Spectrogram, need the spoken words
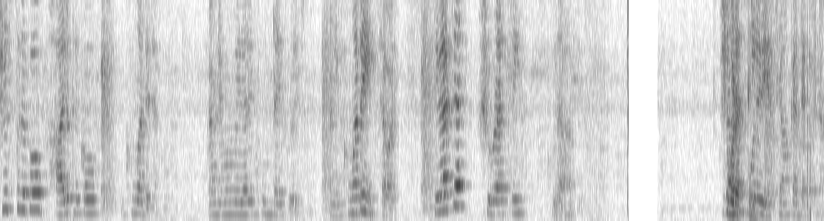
সুস্থ থেকো, ভালো থেকো, ঘুমাতে থাকো। কারণ এমন ওয়েদারে ঘুমটাই প্রয়োজন। মানে ঘুমাতে ইচ্ছা হয়। ঠিক আছে? শুভরাত্রি। খুদা হাফিজ। শুভরাত্রি। বলে দিয়েছি আমাকে দেখাবে না।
